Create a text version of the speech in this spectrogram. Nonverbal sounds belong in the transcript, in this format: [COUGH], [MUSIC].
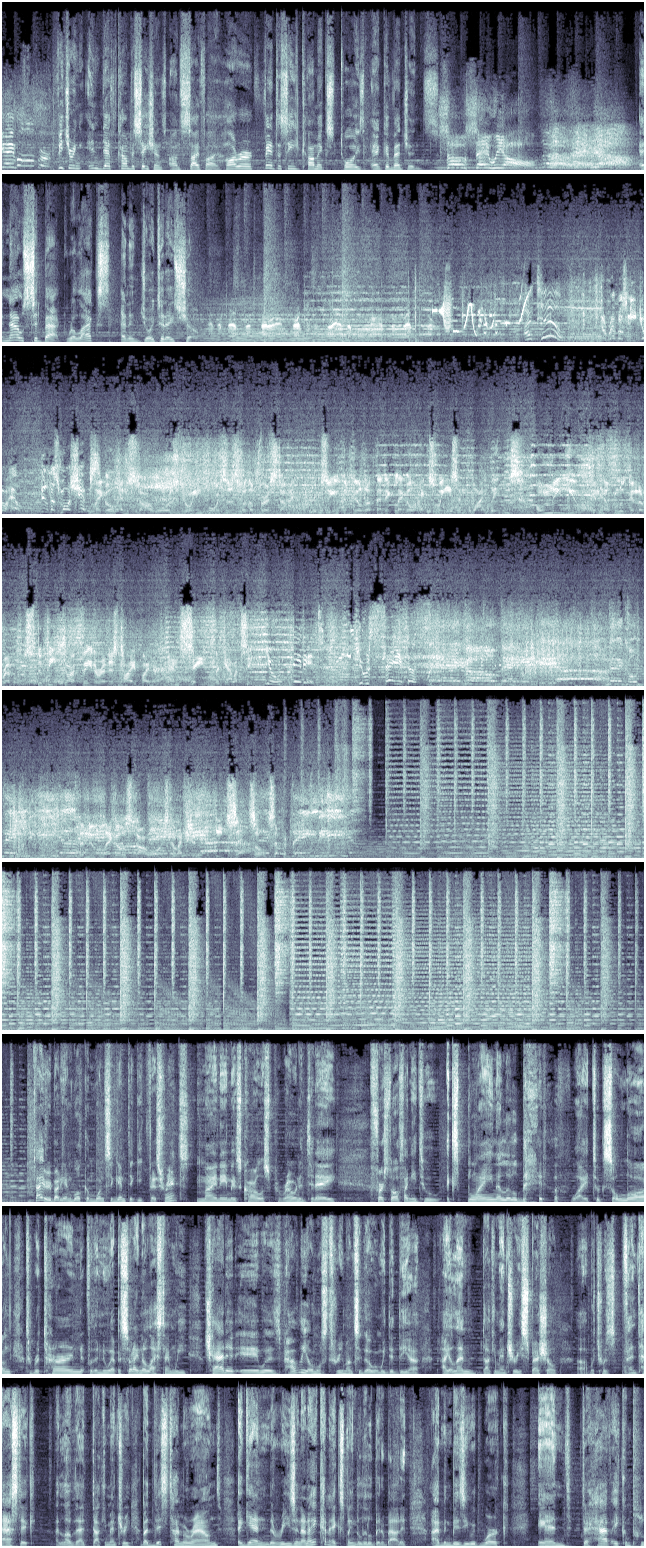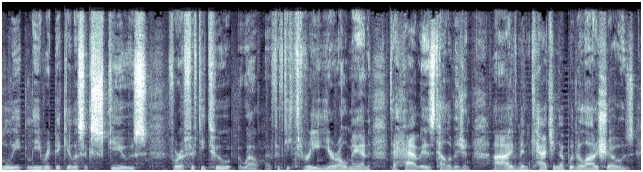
It's game over. featuring in depth conversations on sci fi, horror, fantasy, comics, toys, and conventions. So say we all. And now sit back, relax, and enjoy today's show. [LAUGHS] us more ships. Lego and Star Wars join forces for the first time, so you can build authentic Lego X-Wings and Y-Wings. Only you can help Luke and the rebels defeat Darth Vader and his TIE fighter and save the galaxy. You did it! You saved us! Lego Mania. The new Lego Star Wars collection, each set sold separately. Hi, everybody, and welcome once again to Geekfest Rants. My name is Carlos Perone, and today, first off, I need to explain a little [LAUGHS] bit of why it took so long to return for the new episode. I know last time we chatted, it was probably almost three months ago when we did the uh, ILM documentary special, uh, which was fantastic. I love that documentary. But this time around, again, the reason, and I kind of explained a little bit about it, I've been busy with work. And to have a completely ridiculous excuse for a 52, well, a 53 year old man to have is television. I've been catching up with a lot of shows.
